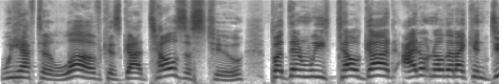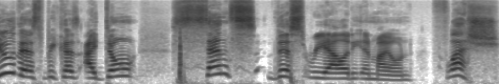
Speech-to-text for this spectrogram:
we have to love because God tells us to, but then we tell God, I don't know that I can do this because I don't sense this reality in my own flesh.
